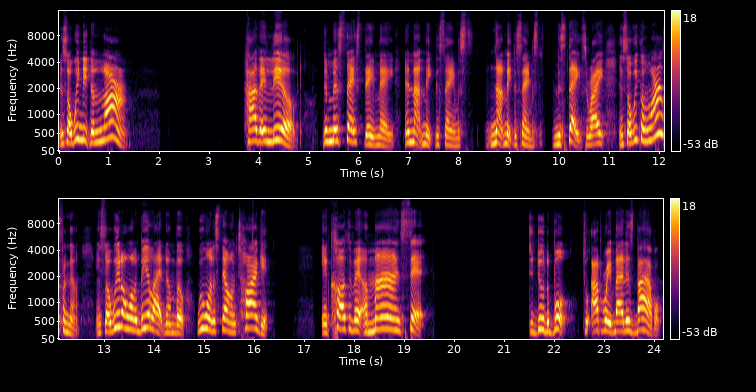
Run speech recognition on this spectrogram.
And so we need to learn how they lived, the mistakes they made, and not make the same not make the same mistakes, right? And so we can learn from them. And so we don't want to be like them, but we want to stay on target and cultivate a mindset to do the book, to operate by this Bible.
